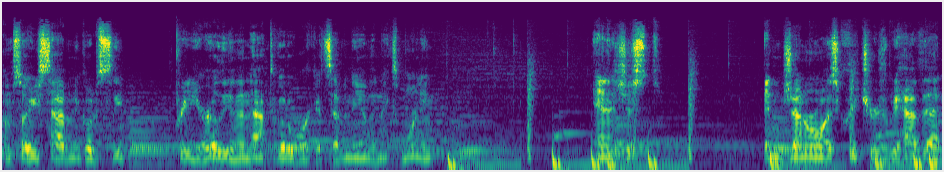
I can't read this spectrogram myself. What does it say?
I'm so used to having to go to sleep pretty early and then have to go to work at 7 a.m. the next morning and it's just in general as creatures we have that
